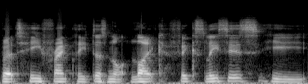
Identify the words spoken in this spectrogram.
but he frankly does not like fixed leases. He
